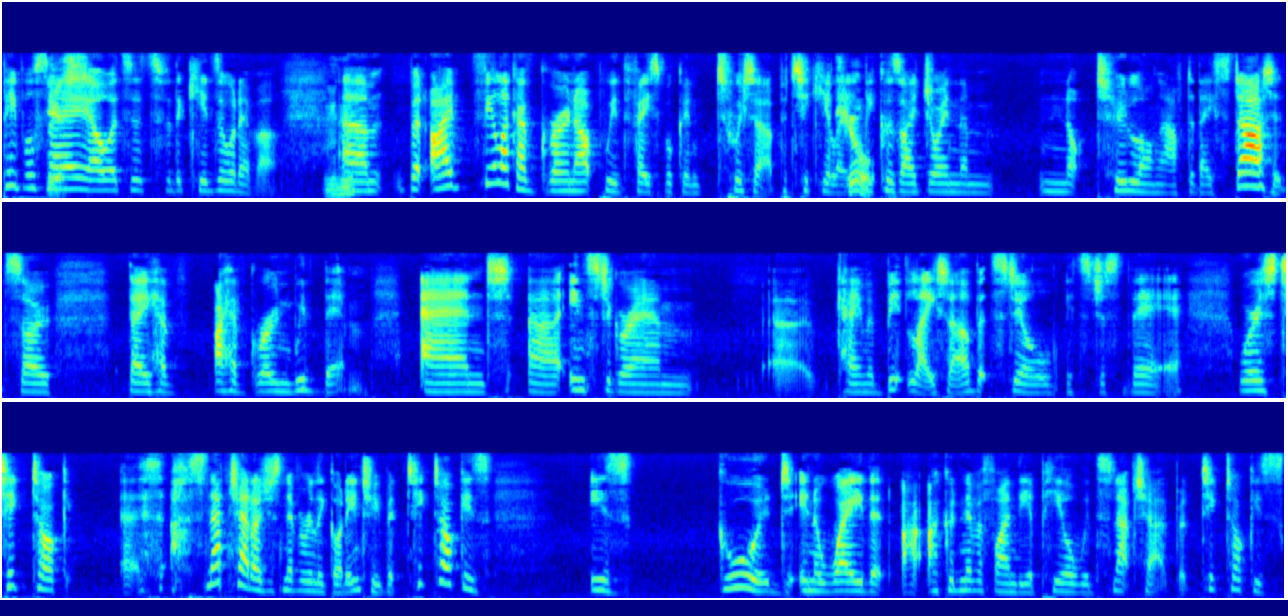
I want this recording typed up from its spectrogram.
people say, Yes. "Oh, it's it's for the kids" or whatever. Mhm. Um, but I feel like I've grown up with Facebook and Twitter, particularly Sure. because I joined them not too long after they started. So they have I have grown with them, and uh, Instagram uh, came a bit later, but still it's just there. Whereas TikTok, uh, Snapchat, I just never really got into, but TikTok is is good in a way that I, I could never find the appeal with Snapchat, but TikTok is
